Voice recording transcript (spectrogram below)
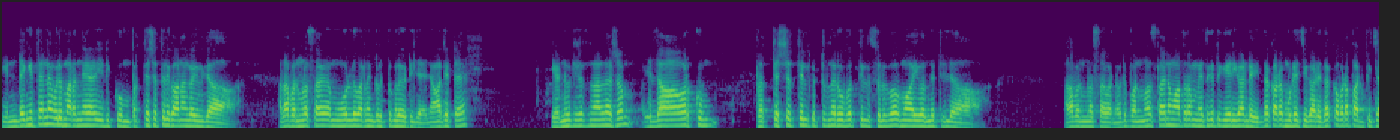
ഉണ്ടെങ്കിൽ തന്നെ ഒരു മറഞ്ഞിരിക്കും പ്രത്യക്ഷത്തിൽ കാണാൻ കഴിയില്ല. അതാ പന്മള മുകളിൽ പറഞ്ഞ ക്ലിപ്പുകൾ കേട്ടില്ല? ഞാൻ ആദ്യത്തെ എണ്ണൂറ്റി ഇരുപത്തിനാല് ലക്ഷം എല്ലാവർക്കും പ്രത്യക്ഷത്തിൽ കിട്ടുന്ന രൂപത്തിൽ സുലഭമായി വന്നിട്ടില്ല. അതാ പന്മളസ്ഥ പറഞ്ഞു ഒരു പന്മളസ്ഥാനം മാത്രം മേത്ത് കിട്ടി കയറിക്കാണ്ട് ഇതൊക്കെ അവിടെ മുടി കാട് ഇതൊക്കെ അവിടെ പഠിപ്പിച്ച.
